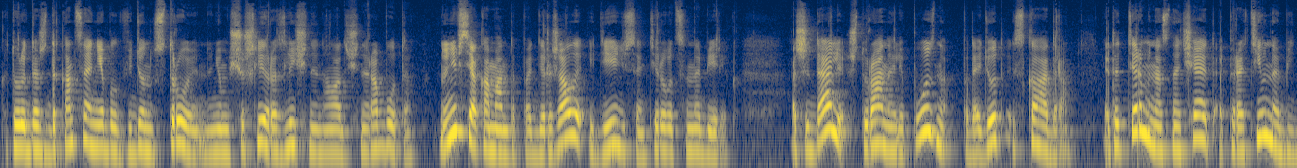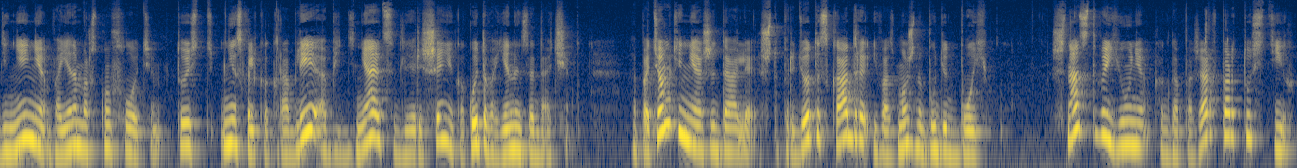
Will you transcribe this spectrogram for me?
который даже до конца не был введен в строй, на нем еще шли различные наладочные работы. Но не вся команда поддержала идею десантироваться на берег. Ожидали, что рано или поздно подойдет эскадра – этот термин означает оперативное объединение в военно-морском флоте, то есть несколько кораблей объединяются для решения какой-то военной задачи. На Потемкине ожидали, что придет эскадра и, возможно, будет бой. 16 июня, когда пожар в порту стих,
